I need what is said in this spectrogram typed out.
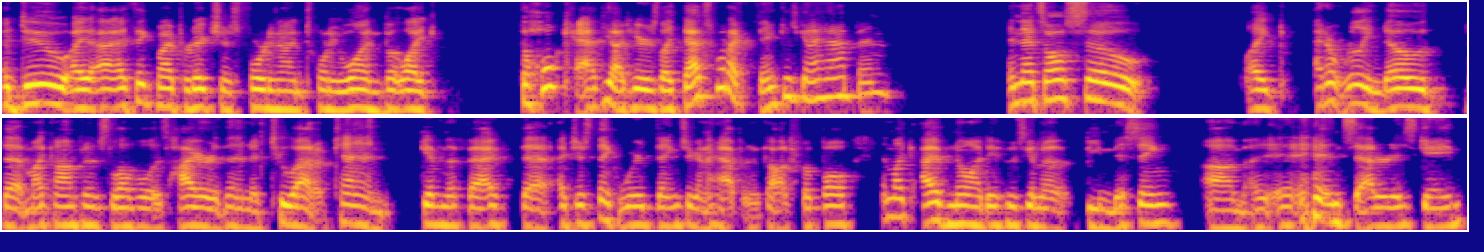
I do. I I think my prediction is 49-21, but like the whole caveat here is like that's what I think is going to happen. And that's also like I don't really know that my confidence level is higher than a 2 out of 10 given the fact that I just think weird things are going to happen in college football and like I have no idea who's going to be missing um in Saturday's game.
